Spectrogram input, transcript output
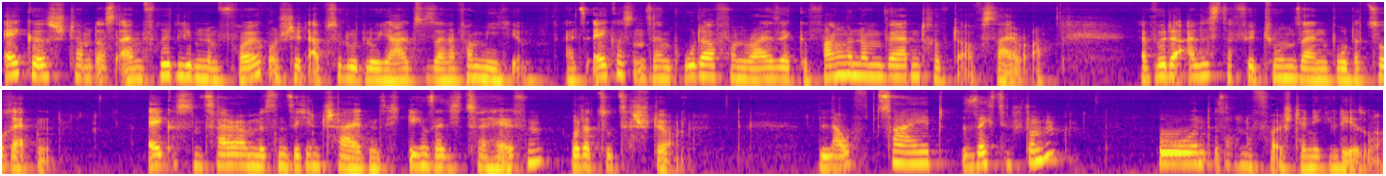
Akos stammt aus einem friedliebenden Volk und steht absolut loyal zu seiner Familie. Als Akos und sein Bruder von Ryzek gefangen genommen werden, trifft er auf Zyra. Er würde alles dafür tun, seinen Bruder zu retten. Akos und Zyra müssen sich entscheiden, sich gegenseitig zu helfen oder zu zerstören. Laufzeit 16 Stunden und ist auch eine vollständige Lesung.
